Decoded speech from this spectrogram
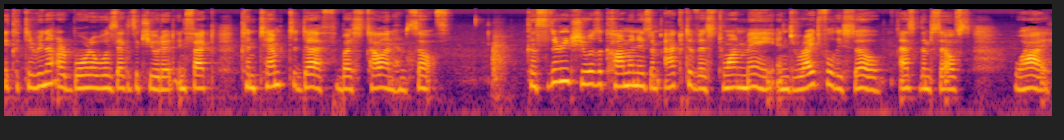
Ecaterina Arbore was executed, in fact, condemned to death by Stalin himself. Considering she was a communism activist, one may, and rightfully so, ask themselves why.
